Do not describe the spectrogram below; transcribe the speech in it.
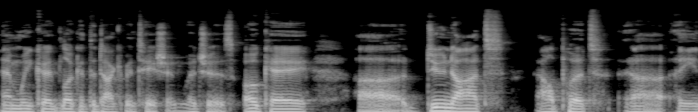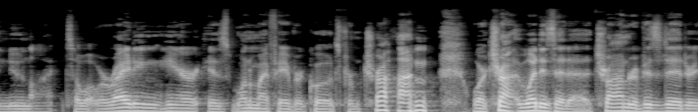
and we could look at the documentation, which is, okay, uh, do not output uh, a new line. So what we're writing here is one of my favorite quotes from Tron, or Tron. What is it? Uh, Tron Revisited or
